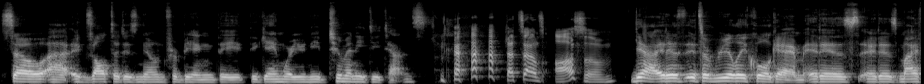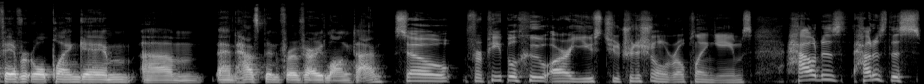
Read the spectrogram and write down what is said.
So uh, Exalted is known for being the the game where you need too many d10s. that sounds awesome. Yeah, it is. It's a really cool game. It is. It is my favorite role playing game, um, and has been for a very long time. So, for people who are used to traditional role playing games, how does how does this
